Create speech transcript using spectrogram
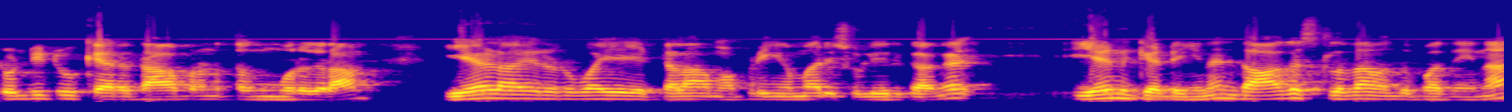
டுவெண்ட்டி டூ கேரட் ஆபரண தங்கம் ஒரு கிராம் ஏழாயிரம் ரூபாயை எட்டலாம் அப்படிங்கிற மாதிரி சொல்லியிருக்காங்க. ஏன்னு கேட்டிங்கன்னா இந்த ஆகஸ்ட்டில் தான் வந்து பார்த்தீங்கன்னா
